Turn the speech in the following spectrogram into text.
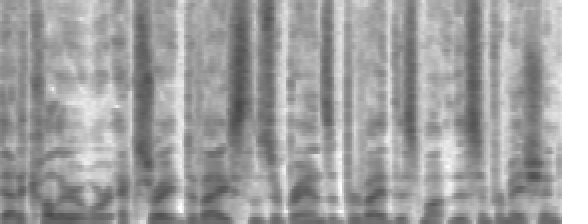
Datacolor or X-Rite device. Those are brands that provide this this information.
